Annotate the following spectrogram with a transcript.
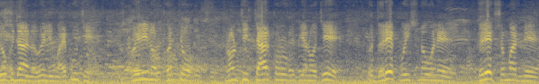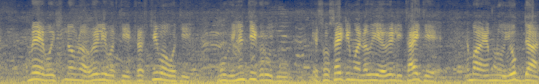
યોગદાન હવેલીમાં આપ્યું છે. હવેલીનો ખર્ચો ત્રણથી ચાર કરોડ રૂપિયાનો છે. તો દરેક વૈષ્ણવોને, દરેક સમાજને, અમે વૈષ્ણવના હવેલી વતી, ટ્રસ્ટીઓ વતી હું વિનંતી કરું છું કે સોસાયટીમાં નવી હવેલી થાય છે. એમાં એમનું યોગદાન,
